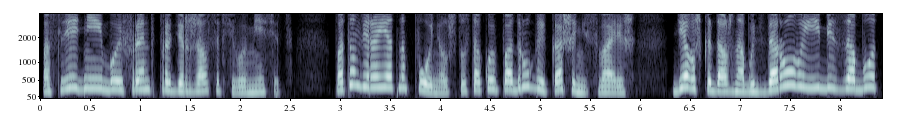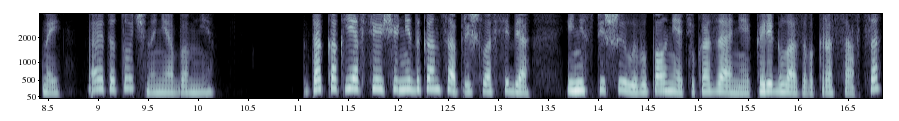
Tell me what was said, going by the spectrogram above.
Последний бойфренд продержался всего месяц. Потом, вероятно, понял, что с такой подругой каши не сваришь. Девушка должна быть здоровой и беззаботной, а это точно не обо мне. Так как я все еще не до конца пришла в себя и не спешила выполнять указания кореглазого красавца,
